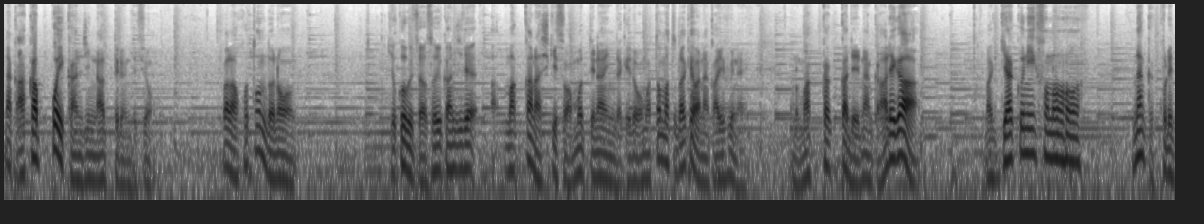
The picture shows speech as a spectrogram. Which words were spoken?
なんか赤っぽい感じになってるんですよ。だからほとんどの植物はそういう感じで真っ赤な色素は持ってないんだけど、まあ、トマトだけはなんかああいうふうな真っ赤っかでなんかあれが、まあ、逆にそのなんかこれ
